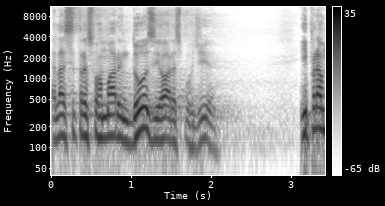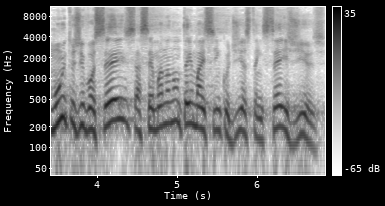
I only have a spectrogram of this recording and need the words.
elas se transformaram em 12 horas por dia. E para muitos de vocês, a semana não tem mais cinco dias, tem seis dias.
